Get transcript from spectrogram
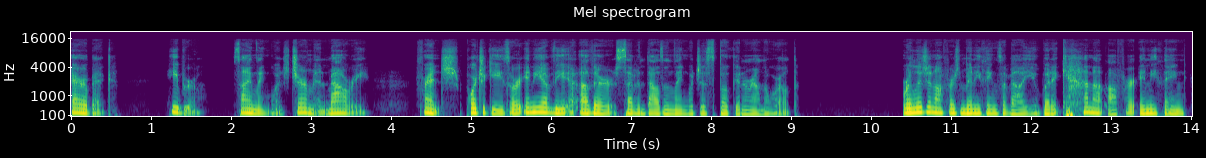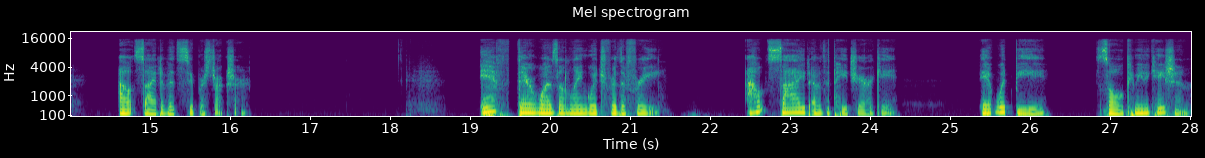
Arabic, Hebrew, Sign Language, German, Maori, French, Portuguese, or any of the uh, other 7,000 languages spoken around the world. Religion offers many things of value, but it cannot offer anything outside of its superstructure. If there was a language for the free outside of the patriarchy, it would be soul communication.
